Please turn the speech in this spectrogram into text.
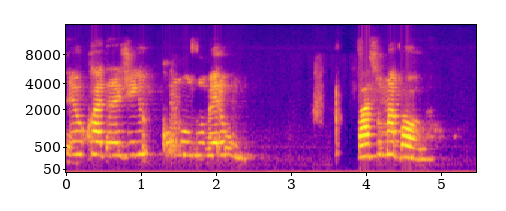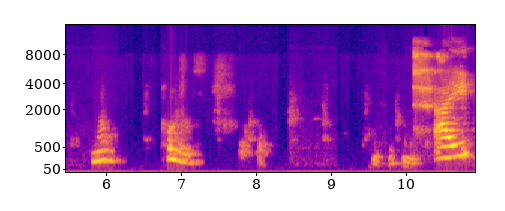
tem o um quadradinho com o número 1. Um. Faça uma bola. Não. Coisas. Aí,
